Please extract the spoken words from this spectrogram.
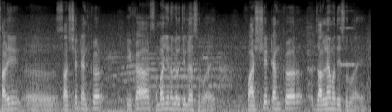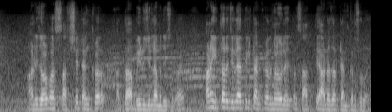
साडे सातशे टँकर एका संभाजीनगर जिल्ह्यात सुरू आहेत. पाचशे टँकर जालन्यामध्ये सुरू आहे आणि जवळपास सातशे टँकर आता बीड जिल्ह्यामध्ये सुरू आहे आणि इतर जिल्ह्यातील टँकर मिळवले तर सात ते आठ हजार टँकर सुरू आहेत.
